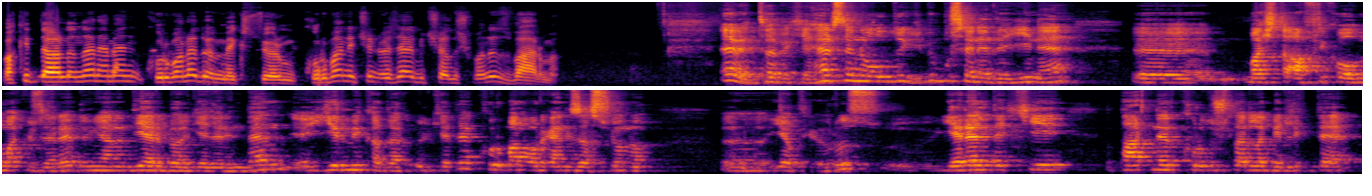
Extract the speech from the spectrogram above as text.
vakit darlığından hemen kurbana dönmek istiyorum. Kurban için özel bir çalışmanız var mı? Evet tabii ki. Her sene olduğu gibi bu sene de yine e, başta Afrika olmak üzere dünyanın diğer bölgelerinden e, 20 kadar ülkede kurban organizasyonu e, yapıyoruz. Yereldeki partner kuruluşlarla birlikte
